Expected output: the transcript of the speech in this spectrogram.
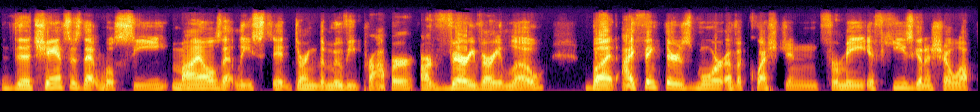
the chances that we'll see Miles at least it, during the movie proper are very very low. But I think there's more of a question for me if he's going to show up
